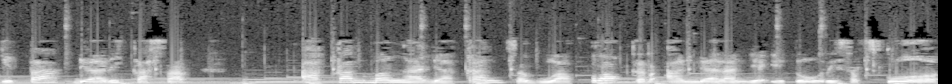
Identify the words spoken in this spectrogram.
kita dari Kasat akan mengadakan sebuah proker andalan yaitu Research School.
